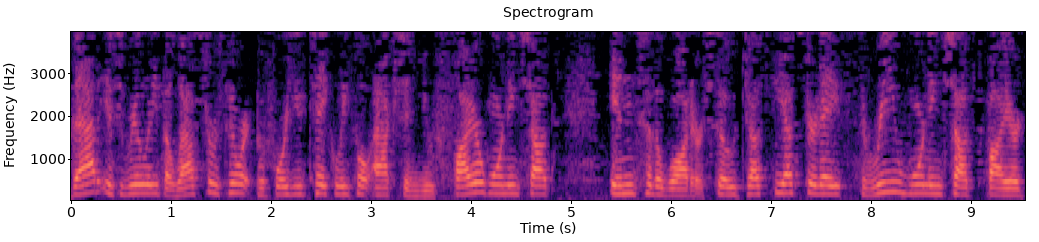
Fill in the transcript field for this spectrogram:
That is really the last resort before you take lethal action. You fire warning shots into the water. So just yesterday, three warning shots fired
